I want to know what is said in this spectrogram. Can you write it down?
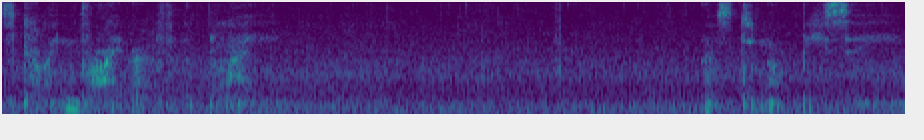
is going right over the plane as to not be seen.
